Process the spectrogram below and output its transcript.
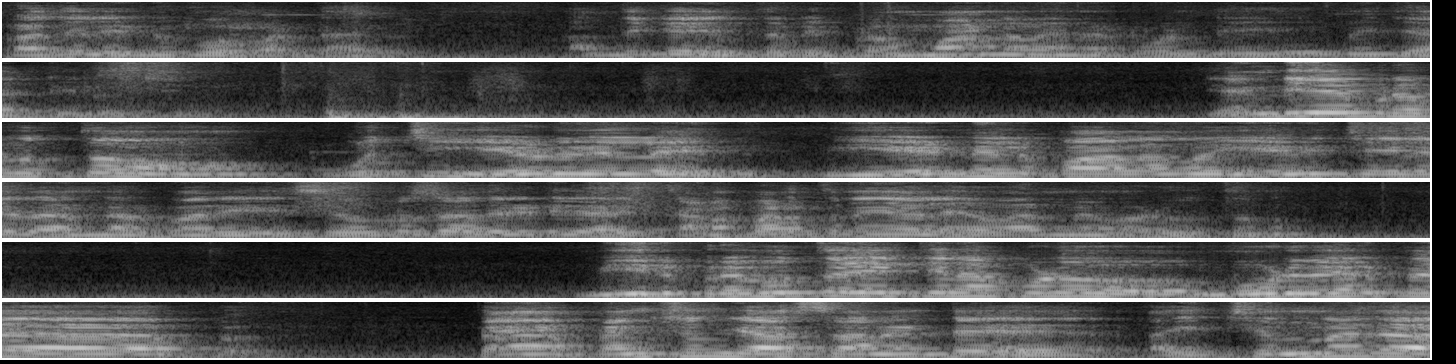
ప్రజలు ఎన్నుకోబడ్డారు. అందుకే ఇంతటి బ్రహ్మాండమైనటువంటి మెజార్టీలు వచ్చింది ఎన్డీఏ ప్రభుత్వం వచ్చి ఏడు నెలలైంది. ఈ ఏడు నెలల పాలనలో ఏమీ చేయలేదన్నారు. మరి శివప్రసాద్ రెడ్డి గారికి కనపడుతున్నాయా లేవా అని మేము అడుగుతున్నాం. మీరు ప్రభుత్వం ఎక్కినప్పుడు మూడు వేలు పెన్షన్ చేస్తానంటే అవి చిన్నగా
